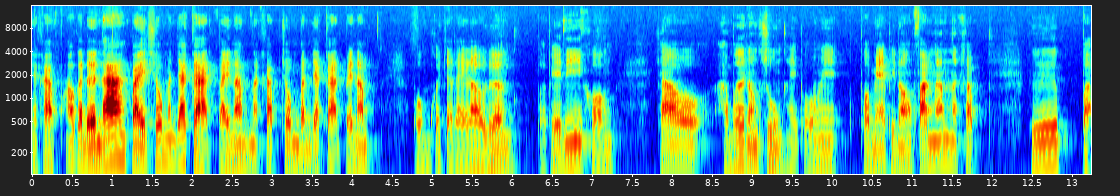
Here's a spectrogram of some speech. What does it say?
นะครับเขาก็เดินทางไปชมบรรยากาศไปน้ำนะครับ ชมบรรยากาศไปน้ำผมก็จะได้เล่าเรื่องประเพณีของชาวอำเภอหนองสูงให้พ่อแม่พ่อแม่พี่น้องฟังน้ำนะครับ คือประ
